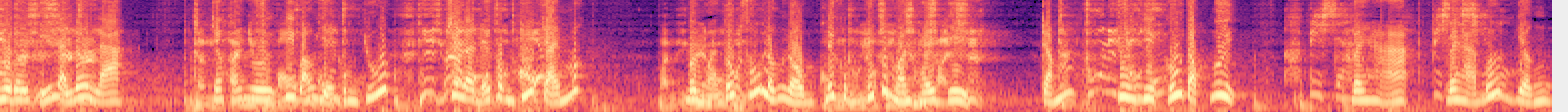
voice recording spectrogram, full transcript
Người đâu chỉ là lơ là. Chẳng phải ngươi đi bảo vệ công chúa Sao lại để công chúa chạy mất. Bên ngoài tốt xấu lẫn lộn Để công chúa có mệnh hệ gì? Trẫm chu diệt cứu tộc ngươi. Bệ hạ Bệ hạ bớt giận.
